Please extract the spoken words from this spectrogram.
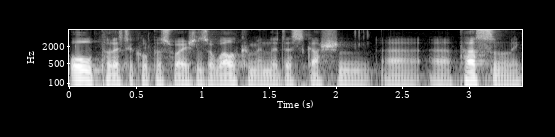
all political persuasions are welcome in the discussion uh, uh, personally.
